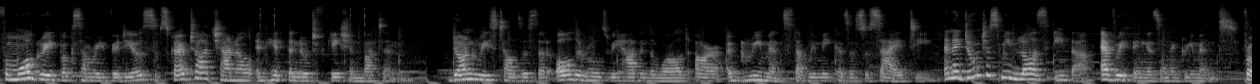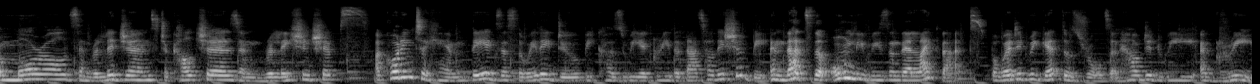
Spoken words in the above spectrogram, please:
For more great book summary videos, subscribe to our channel and hit the notification button. Don Ruiz tells us that all the rules we have in the world are agreements that we make as a society. And I don't just mean laws either. Everything is an agreement. From morals and religions to cultures and relationships. According to him, they exist the way they do because we agree that that's how they should be. And that's the only reason they're like that. But where did we get those rules and how did we agree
